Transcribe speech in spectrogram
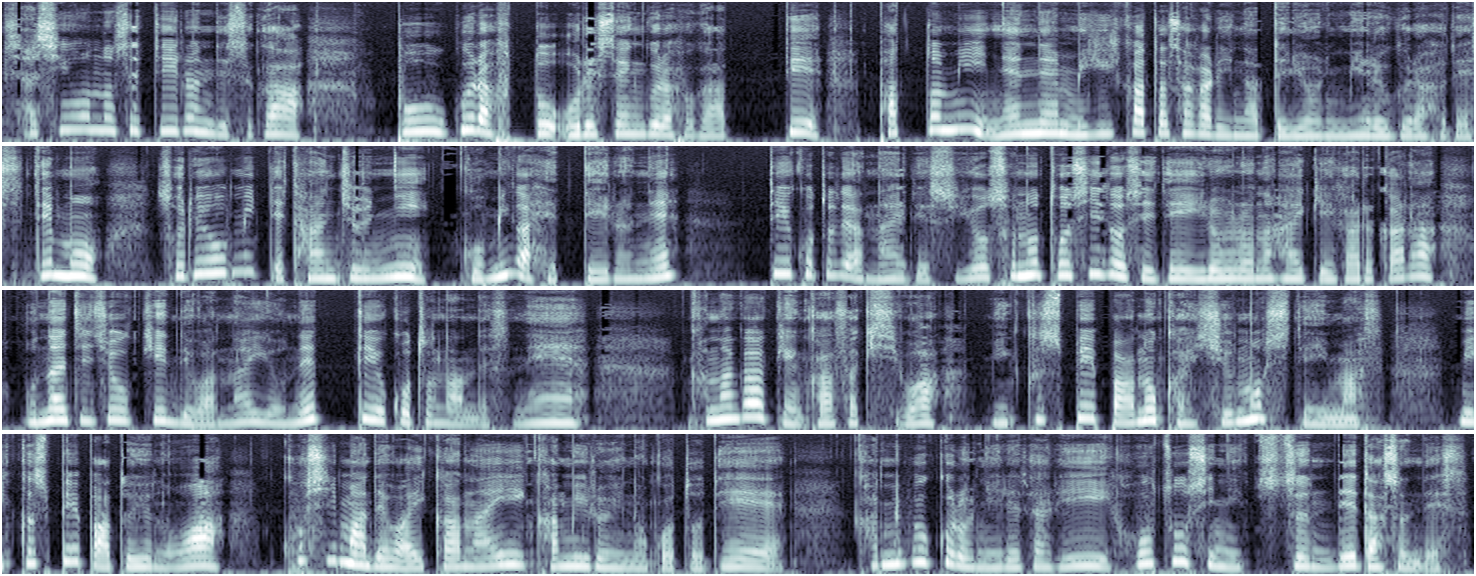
写真を載せているんですが、棒グラフと折れ線グラフがあって、パッと見年々右肩下がりになっているように見えるグラフです。でも、それを見て単純にゴミが減っているねっていうことではないですよ。その年々でいろいろな背景があるから、同じ条件ではないよねっていうことなんですね。神奈川県川崎市はミックスペーパーの回収もしています。ミックスペーパーというのは、古紙まではいかない紙類のことで、紙袋に入れたり、包装紙に包んで出すんです。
